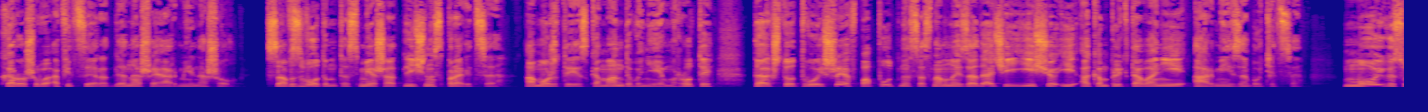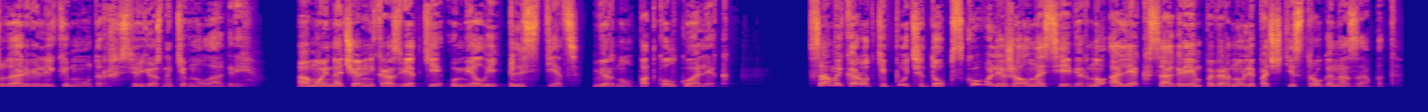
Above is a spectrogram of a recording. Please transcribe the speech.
хорошего офицера для нашей армии нашел. Со взводом-то Смеша отлично справится а может и с командованием роты, так что твой шеф попутно с основной задачей еще и о комплектовании армии заботится. Мой государь велик и мудр, серьезно кивнул Агрий. А мой начальник разведки умелый льстец, вернул подколку Олег. Самый короткий путь до Пскова лежал на север, но Олег с Агрием повернули почти строго на запад.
